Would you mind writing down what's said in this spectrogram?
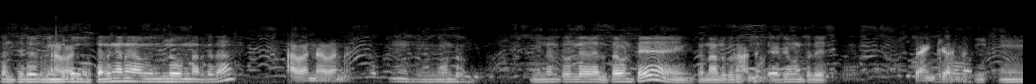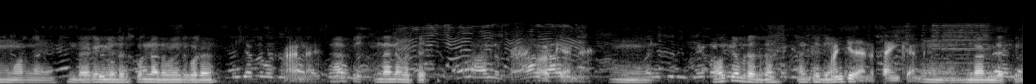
కల్చరల్ తెలంగాణ వింగ్లో ఉన్నారు కదా? అవన్న అవన్న మీలాంటి వాళ్ళు వెళ్తా ఉంటే ఇంకా నలుగురికి ధైర్యం ఉంటుంది. Thank you. వాళ్ళని ధైర్యం ఎదుర్కొన్నారు మీరు కూడా. హ్యాపీ దాన్ని బట్టి ఓకే మ్మ్. ఓకే బ్రదర్ మంచిది. మంచిదన్న thank you God bless you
